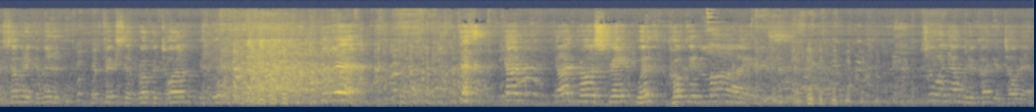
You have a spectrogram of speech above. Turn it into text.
Or somebody and, and fix the broken toilet. yeah. But that's God. God draws straight with crooked lines. so on now when you cut your toenails.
